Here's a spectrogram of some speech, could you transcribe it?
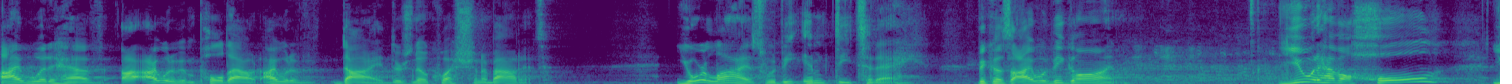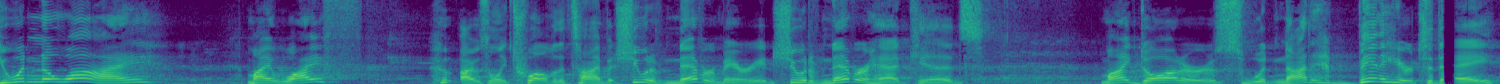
I would have, I would have been pulled out. I would have died. There's no question about it. Your lives would be empty today because I would be gone. You would have a hole. You wouldn't know why. My wife, who I was only 12 at the time, but she would have never married. She would have never had kids. My daughters would not have been here today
